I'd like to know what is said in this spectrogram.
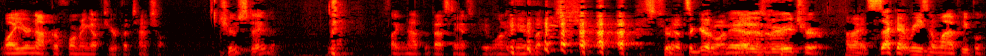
why you're not performing up to your potential. True statement. It's like not the best answer people want to hear, but it's true. That's a good one. Yeah, it is very true. All right. Second reason why people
